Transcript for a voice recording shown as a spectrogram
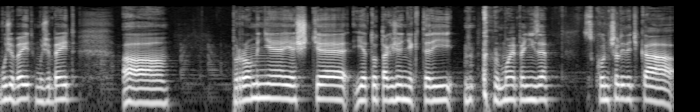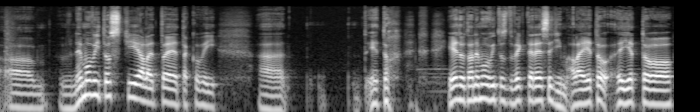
může být, může být. A pro mě ještě je to tak, že některé moje peníze skončily teďka v nemovitosti, ale to je takový je to, je to ta nemovitost, ve které sedím, ale je to, je to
